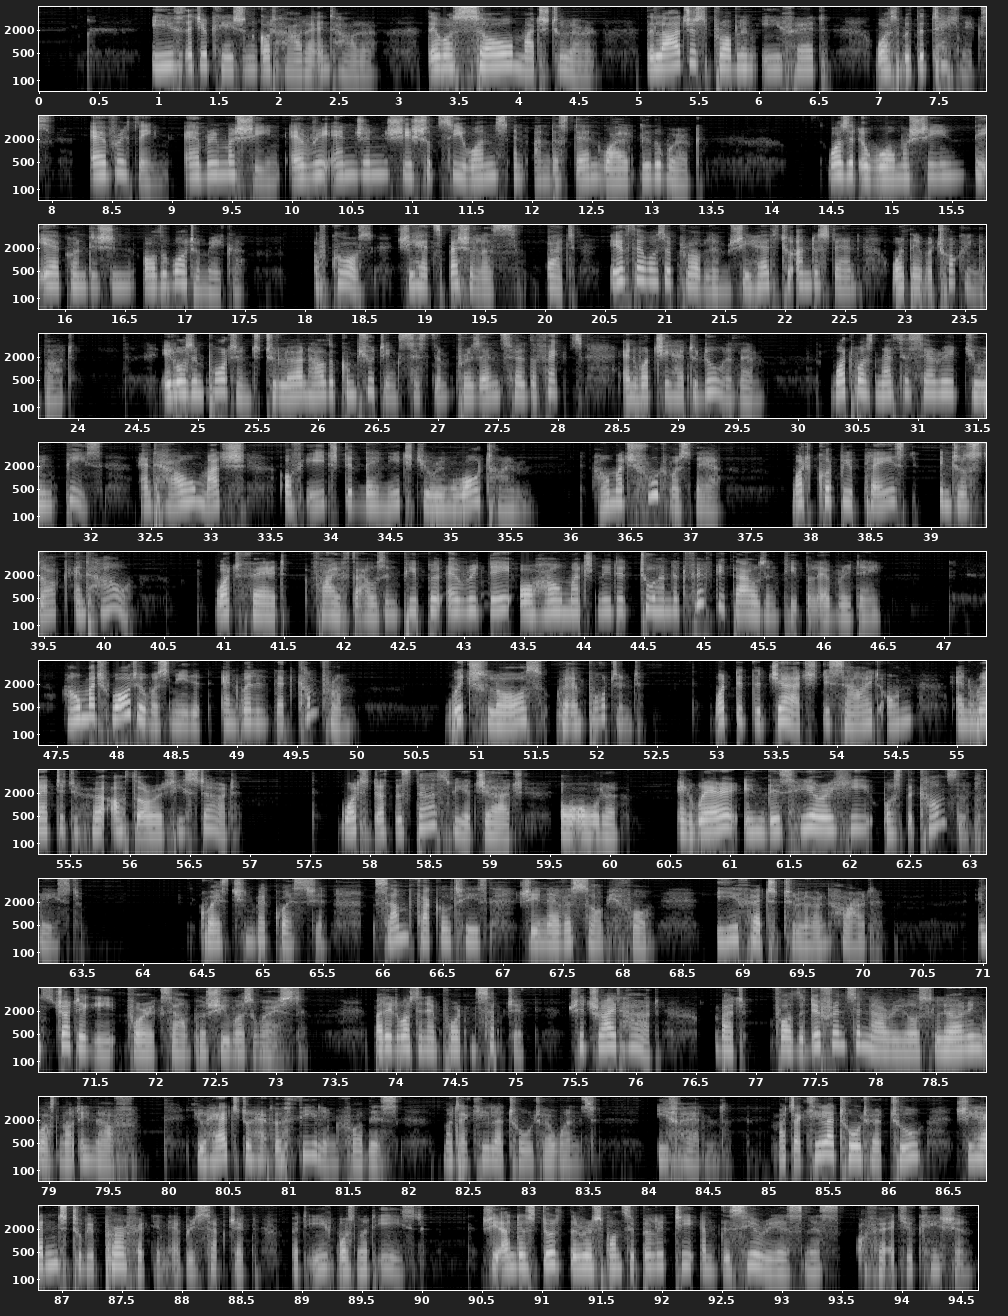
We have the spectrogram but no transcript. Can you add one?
Eve's education got harder and harder. There was so much to learn. The largest problem Eve had was with the techniques. Everything, every machine, every engine she should see once and understand wildly the work. Was it a war machine, the air condition, or the water maker? Of course, she had specialists, but if there was a problem, she had to understand what they were talking about. It was important to learn how the computing system presents her the facts and what she had to do with them. What was necessary during peace and how much of each did they need during wartime? How much food was there? What could be placed into stock and how? What fed 5,000 people every day or how much needed 250,000 people every day? How much water was needed and where did that come from? Which laws were important? What did the judge decide on and where did her authority start? What does the Starsphere judge or order and where in this hierarchy was the council placed? Question by question, some faculties she never saw before, Eve had to learn hard. In strategy, for example, she was worst. But it was an important subject. She tried hard. But for the different scenarios, learning was not enough. You had to have a feeling for this, Matakela told her once. Eve hadn't. Matakela told her too she hadn't to be perfect in every subject, but Eve was not eased. She understood the responsibility and the seriousness of her education.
